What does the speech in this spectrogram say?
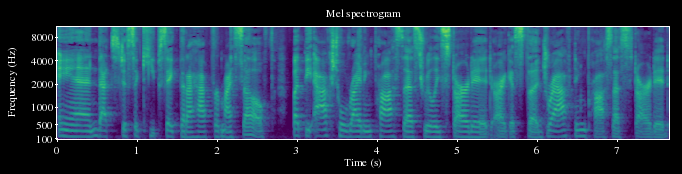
And that's just a keepsake that I have for myself. But the actual writing process really started, or I guess the drafting process started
